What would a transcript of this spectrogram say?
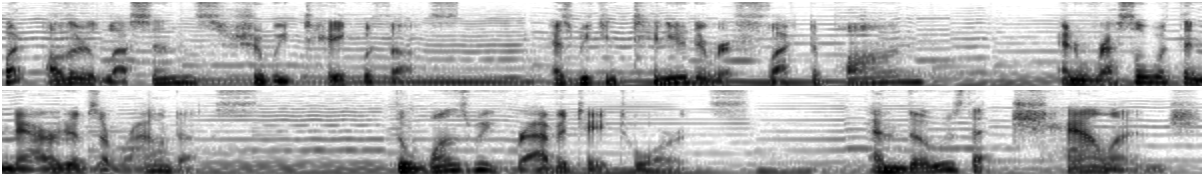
What other lessons should we take with us as we continue to reflect upon and wrestle with the narratives around us, the ones we gravitate towards, and those that challenge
